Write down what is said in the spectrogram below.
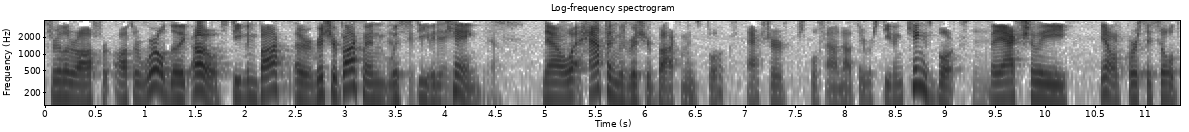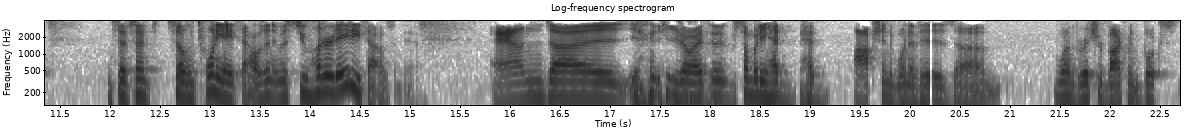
thriller author, author world. Like, oh, Stephen Bach or Richard Bachman was Stephen, King. King. Yeah. Now, what happened with Richard Bachman's books after people found out they were Stephen King's books? Mm. They actually, you know, of course, they sold instead of selling twenty eight thousand, it was two hundred eighty thousand. Yeah. And uh, you know, mm-hmm. somebody had had optioned one of his um, one of the Richard Bachman books,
